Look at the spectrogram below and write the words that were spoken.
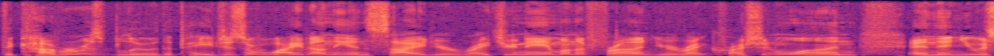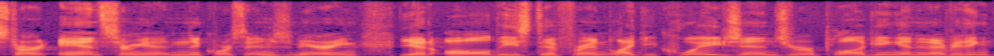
the cover was blue, the pages are white on the inside, you write your name on the front, you write question one, and then you would start answering it. And of course, engineering, you had all these different like equations you were plugging in and everything.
